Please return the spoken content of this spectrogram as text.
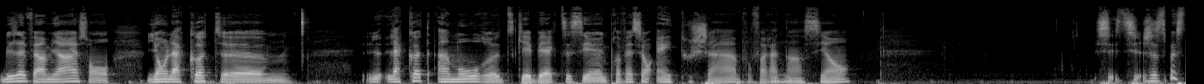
les infirmières sont, ils ont la cote, euh, la cote amour euh, du Québec, tu sais, c'est une profession intouchable, faut faire Mhm. attention. Je, je- sais pas si,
